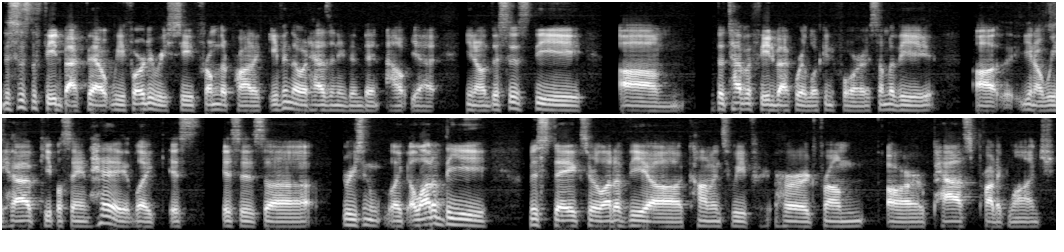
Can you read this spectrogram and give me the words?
this is the feedback that we've already received from the product, even though it hasn't even been out yet. You know, this is the um, the type of feedback we're looking for. Some of the uh, you know, we have people saying, "Hey, like, is is this uh, recent like a lot of the mistakes or a lot of the uh, comments we've heard from our past product launch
